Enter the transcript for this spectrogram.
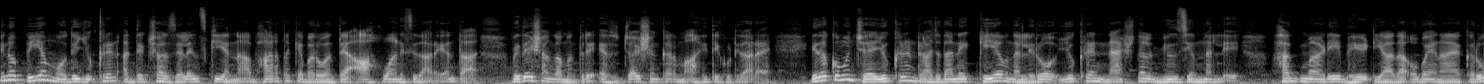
ಇನ್ನು ಪಿಎಂ ಮೋದಿ ಯುಕ್ರೇನ್ ಅಧ್ಯಕ್ಷ ಜೆಲೆನ್ಸ್ಕಿಯನ್ನ ಭಾರತಕ್ಕೆ ಬರುವಂತೆ ಆಹ್ವಾನಿಸಿದ್ದಾರೆ ಅಂತ ವಿದೇಶಾಂಗ ಮಂತ್ರಿ ಎಸ್ ಜೈಶಂಕರ್ ಮಾಹಿತಿ ಕೊಟ್ಟಿದ್ದಾರೆ. ಇದಕ್ಕೂ ಮುಂಚೆ ಯುಕ್ರೇನ್ ರಾಜಧಾನಿ ಕಿಯವ್ನಲ್ಲಿರೋ ಯುಕ್ರೇನ್ ನ್ಯಾಷನಲ್ ಮ್ಯೂಸಿಯಂನಲ್ಲಿ ಹಗ್ ಮಾಡಿ ಭೇಟಿಯಾದ ಉಭಯ ನಾಯಕರು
